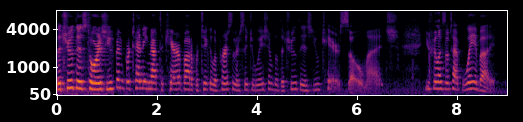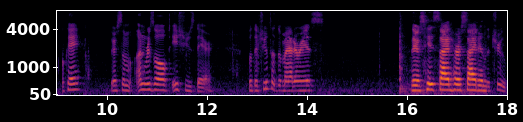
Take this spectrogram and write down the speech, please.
The truth is, Taurus, you've been pretending not to care about a particular person or situation, but the truth is you care so much. You're feeling some type of way about it, okay? There's some unresolved issues there. But the truth of the matter is there's his side, her side, and the truth,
